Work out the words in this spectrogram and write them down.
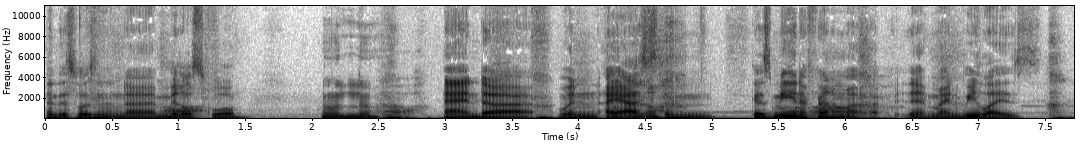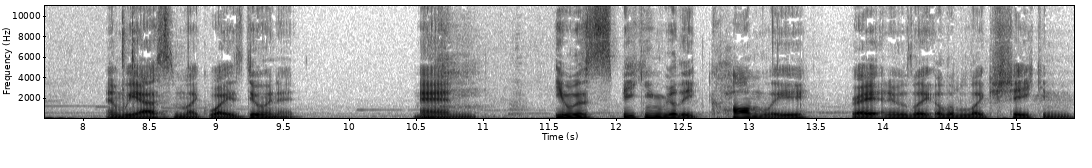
And this was in uh, middle Oh. school. Oh no. oh And uh, when I Oh, asked no. him, because me and a friend of Oh. mine, mine realized, and we asked him like why he's doing it, and he was speaking really calmly, right? And it was like a little like shaking,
